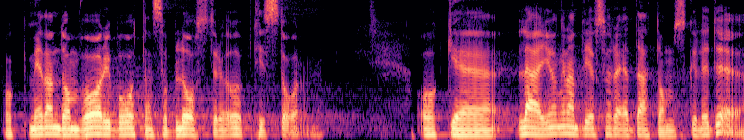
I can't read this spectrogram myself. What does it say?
Och medan de var i båten så blåste det upp till storm. Och eh, lärjungarna blev så rädda att de skulle dö.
